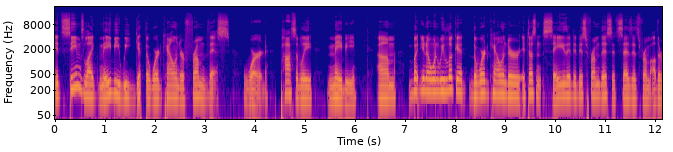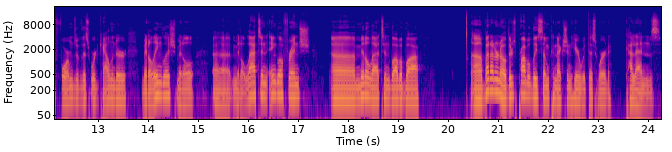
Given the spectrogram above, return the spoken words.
it seems like maybe we get the word calendar from this word. Possibly, maybe. Um, but you know, when we look at the word calendar, it doesn't say that it is from this. It says it's from other forms of this word calendar: Middle English, Middle uh, Middle Latin, Anglo French, uh, Middle Latin, blah blah blah. Uh, but I don't know. There's probably some connection here with this word calens.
